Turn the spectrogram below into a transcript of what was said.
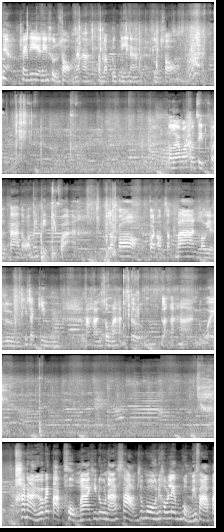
เนี่ยใช้ดีอันนี้ 02 นะคะสำหรับลุคนี้นะ 02 ตอนแรกว่าจะติดขนตาแต่ว่าไม่ติดดีกว่า แล้วก็ก่อนออกจากบ้านเราอย่าลืมที่จะกินอาหารทรงอาหารเสริมหลังอาหารด้วย ขนาดว่าไปตัดผมมาคิดดูนะสามชั่วโมงที่เขาเล็มผมพี่ฟ้าไป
